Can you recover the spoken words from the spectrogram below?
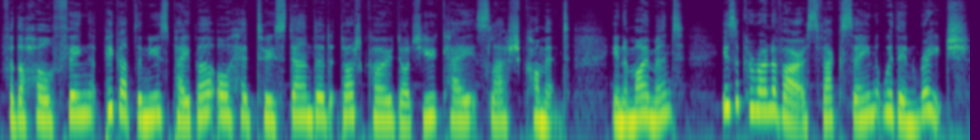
For the whole thing, pick up the newspaper or head to standard.co.uk slash comment. In a moment, is a coronavirus vaccine within reach?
